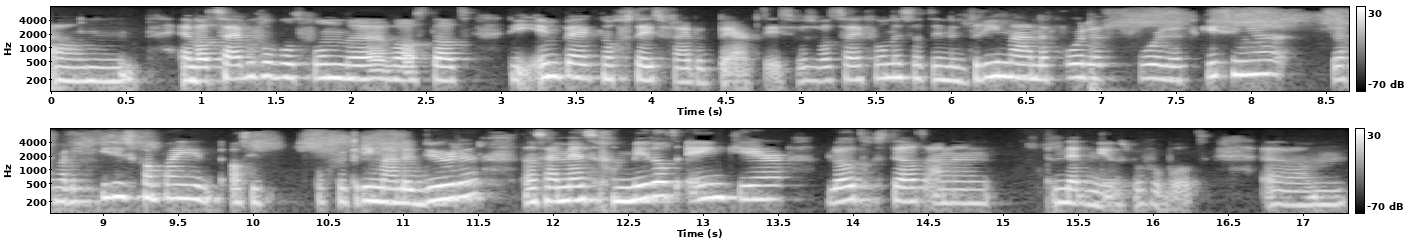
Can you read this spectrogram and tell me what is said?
Um, en wat zij bijvoorbeeld vonden was dat die impact nog steeds vrij beperkt is. Dus wat zij vonden is dat in de drie maanden voor de, voor de verkiezingen, zeg maar de verkiezingscampagne, als die ongeveer drie maanden duurde, dan zijn mensen gemiddeld één keer blootgesteld aan een nepnieuws bijvoorbeeld. Um,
